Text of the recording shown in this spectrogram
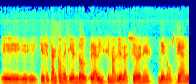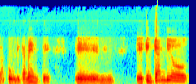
que se están cometiendo gravísimas violaciones, denunciarlas públicamente. en cambio,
